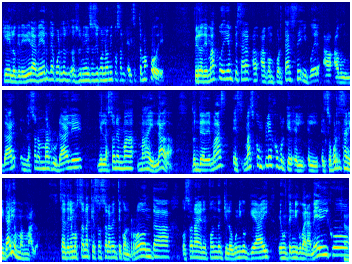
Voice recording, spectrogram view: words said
que lo que debiera haber de acuerdo a su nivel socioeconómico son el sector más pobre pero además podría empezar a, comportarse y poder abundar en las zonas más rurales y en las zonas más, más aisladas, donde además es más complejo porque el, el, soporte sanitario es más malo. O sea, tenemos zonas que son solamente con ronda o zonas en el fondo en que lo único que hay es un técnico paramédico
